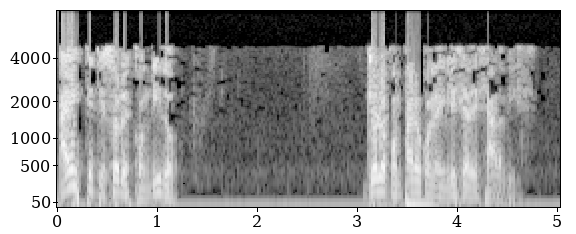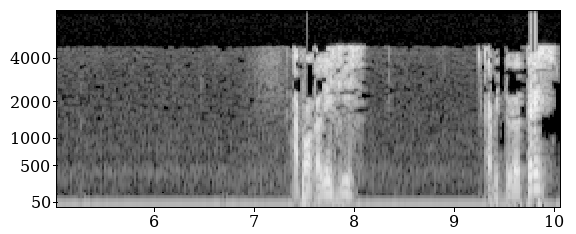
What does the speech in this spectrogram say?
A este tesoro escondido yo lo comparo con la iglesia de Sardis. Apocalipsis capítulo 3,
